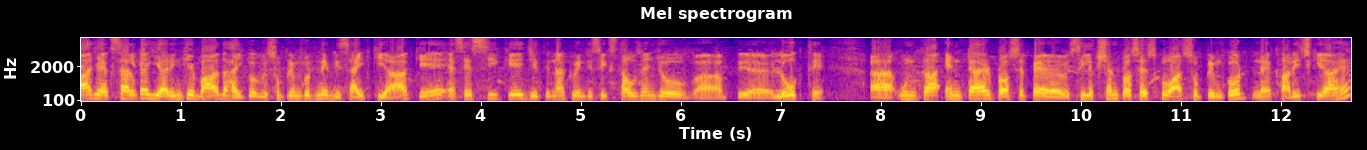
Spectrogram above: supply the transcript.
आज एक साल का हियरिंग के बाद हाई सुप्रीम कोर्ट ने डिसाइड किया कि एसएससी के जितना 26,000 जो लोग थे आ, उनका एंटायर प्रोसेस सिलेक्शन प्रोसेस को आज सुप्रीम कोर्ट ने खारिज किया है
